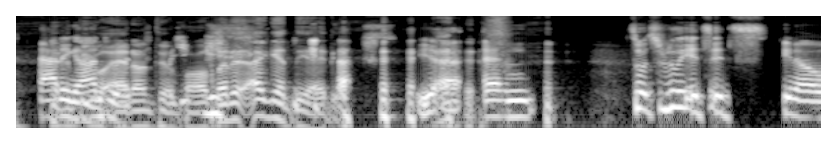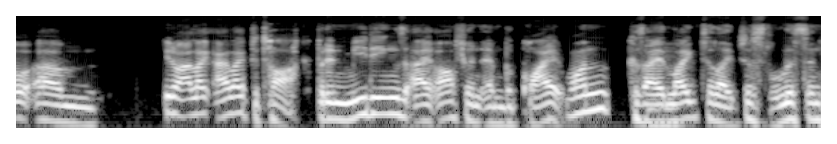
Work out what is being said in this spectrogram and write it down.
adding on to add it onto a But ball, but I get the idea. yeah and so it's really it's it's you know um you know i like i like to talk but in meetings i often am the quiet one because i Mhm. like to like just listen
